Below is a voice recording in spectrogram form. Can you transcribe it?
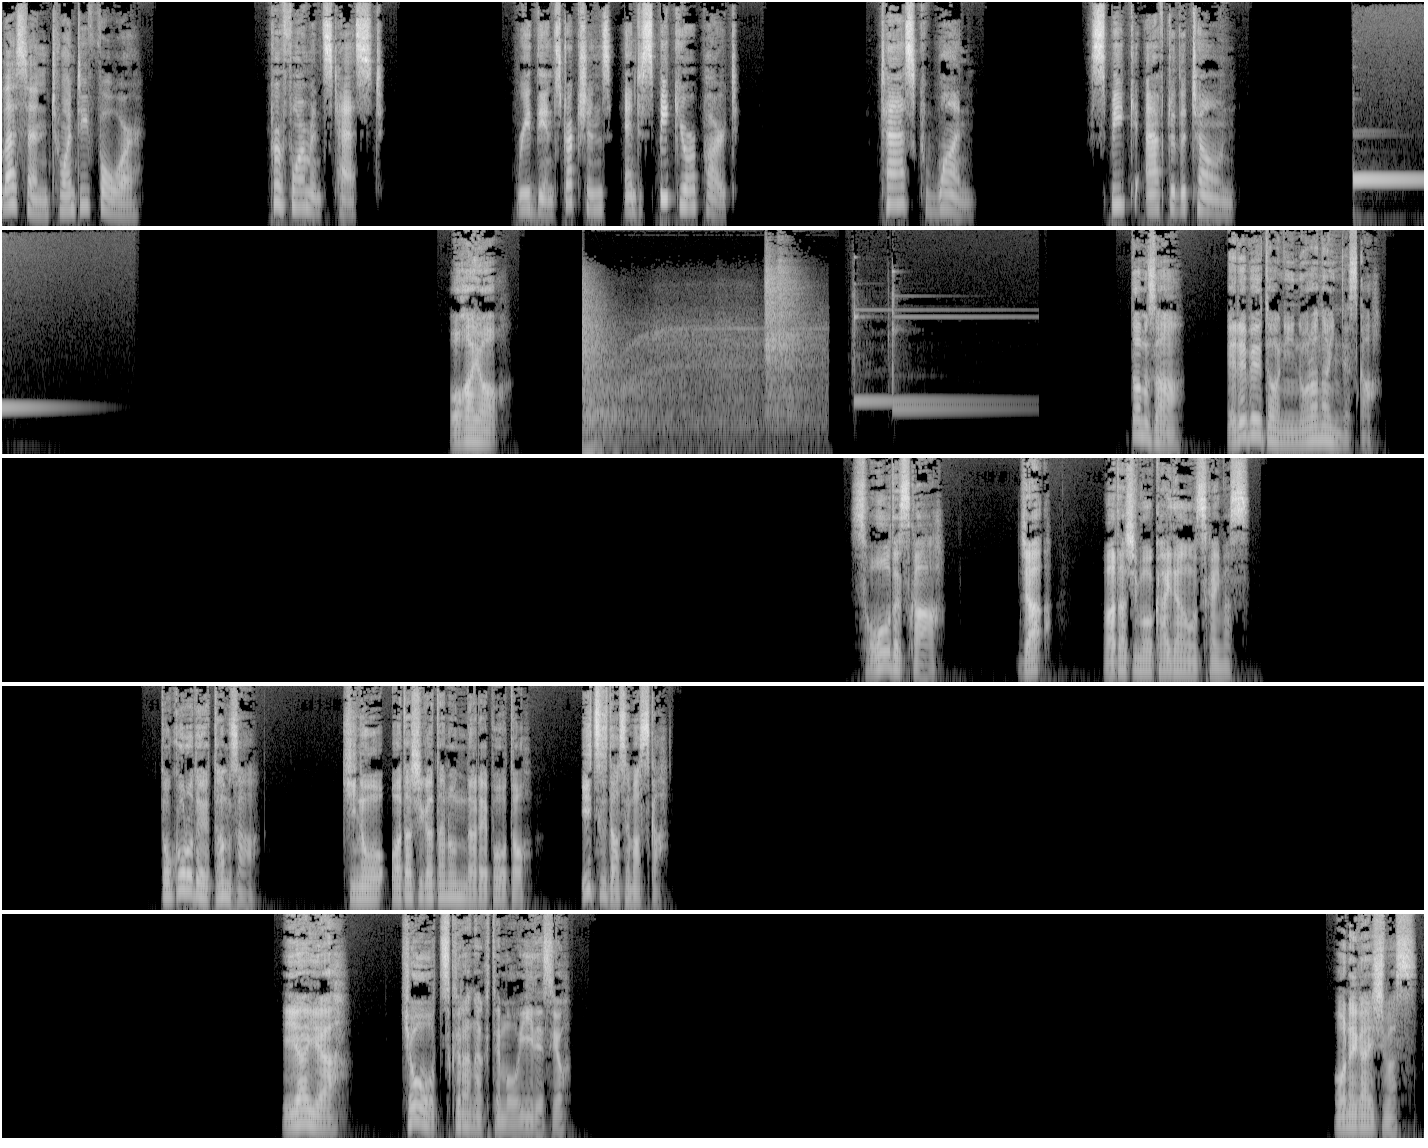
Lesson 24 Performance Test Read the instructions and speak your part. Task 1 Speak after the tone. おはよう。タムさん、エレベーターに乗らないんですか そうですか。じゃあ、私も階段を使います。ところでタムさん、昨日私が頼んだレポート、いつ出せますか？いやいや、今日作らなくてもいいですよ。お願いします。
